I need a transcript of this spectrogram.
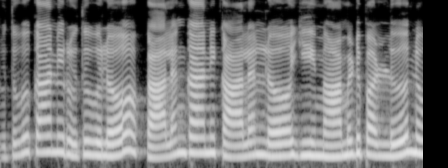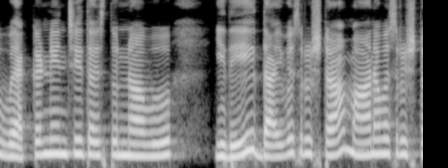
ఋతువు కాని ఋతువులో కాలం కాని కాలంలో ఈ మామిడి పళ్ళు నువ్వు ఎక్కడి నుంచి తెస్తున్నావు? ఇది దైవ సృష్ట మానవ సృష్ట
